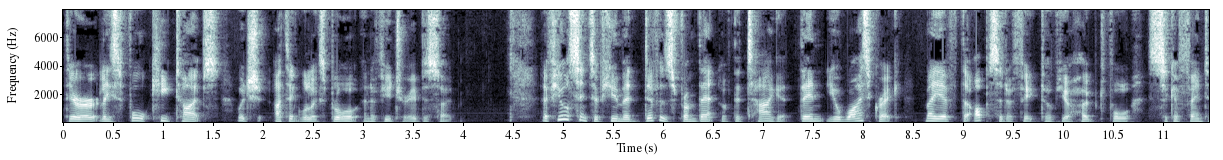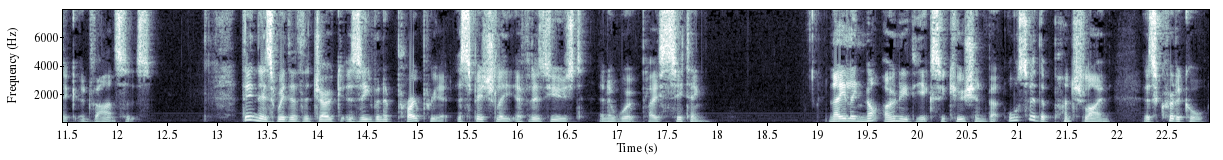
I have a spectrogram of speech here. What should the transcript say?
there are at least four key types, which I think we'll explore in a future episode. If your sense of humour differs from that of the target, then your wisecrack may have the opposite effect of your hoped for sycophantic advances. Then there's whether the joke is even appropriate, especially if it is used in a workplace setting. Nailing not only the execution but also the punchline is critical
